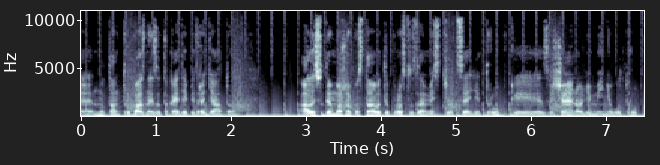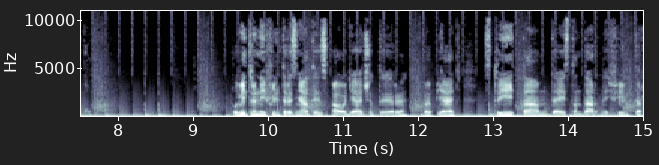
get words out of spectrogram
Е, Ну там труба знизу така йде під радіатором. Але сюди можна поставити просто замість цієї трубки звичайну алюмінієву трубку. Повітряний фільтр знятий з Audi A4 B5, стоїть там, де і стандартний фільтр.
